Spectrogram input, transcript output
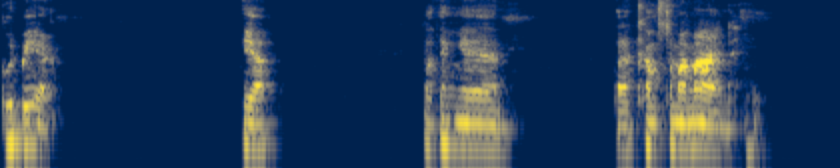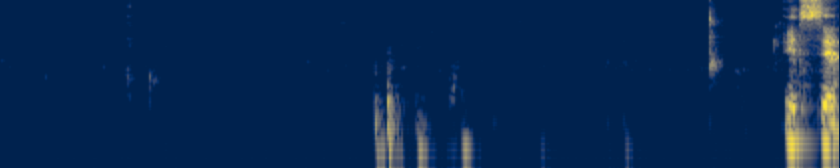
good beer. Yeah. Nothing uh, that comes to my mind. It's uh,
